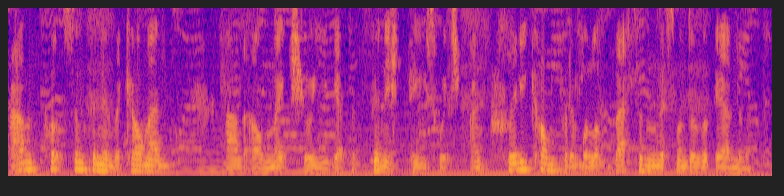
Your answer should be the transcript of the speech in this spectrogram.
and put something in the comments, and I'll make sure you get the finished piece, which I'm pretty confident will look better than this one does at the end of it.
